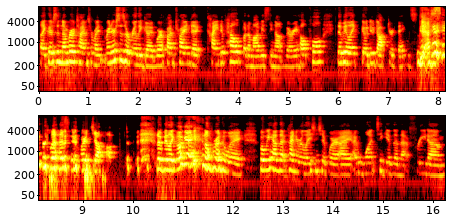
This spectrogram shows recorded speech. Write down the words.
Like there's a number of times where my, my nurses are really good where if I'm trying to kind of help, but I'm obviously not very helpful, they'll be like, go do doctor things. Yes. Let us do our job. and I'll be like, okay, and I'll run away. But we have that kind of relationship where I, I want to give them that freedom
